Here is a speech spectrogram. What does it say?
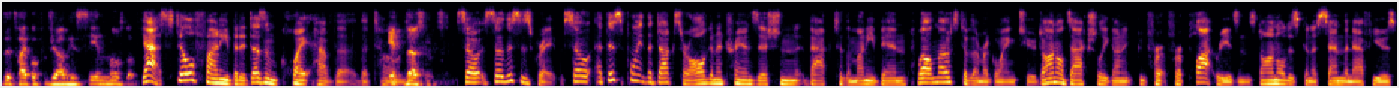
the type of job he's seen most of. yeah still funny but it doesn't quite have the the tone It doesn't. So so this is great. So at this point the ducks are all going to transition back to the money bin. Well, most of them are going to. Donald's actually going to for for plot reasons. Donald is going to send the nephews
